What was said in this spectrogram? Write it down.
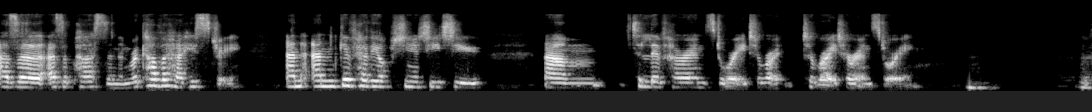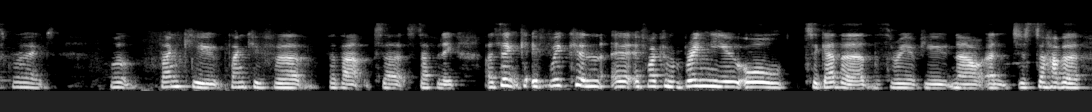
as a, as a person and recover her history and, and give her the opportunity to, um, to live her own story, to write, to write her own story. That's great. Well, thank you, thank you for for that, uh, Stephanie. I think if we can, uh, if I can bring you all together, the three of you now, and just to have a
